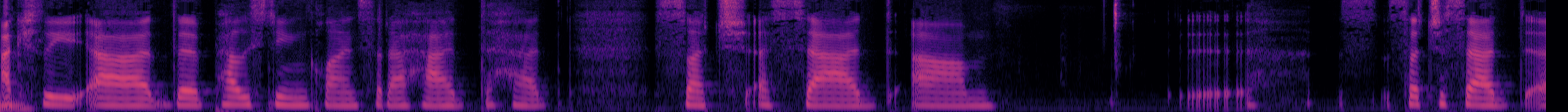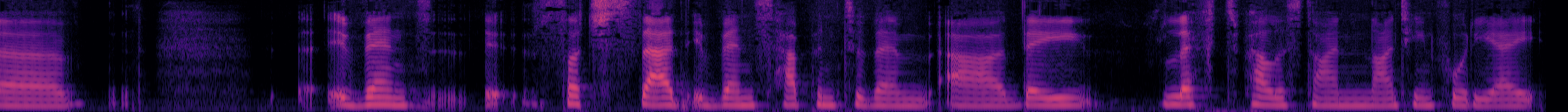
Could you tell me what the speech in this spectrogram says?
Actually, uh, the Palestinian clients that I had had such a sad, um, uh, such a sad uh, event, uh, such sad events happened to them. Uh, they left Palestine in 1948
